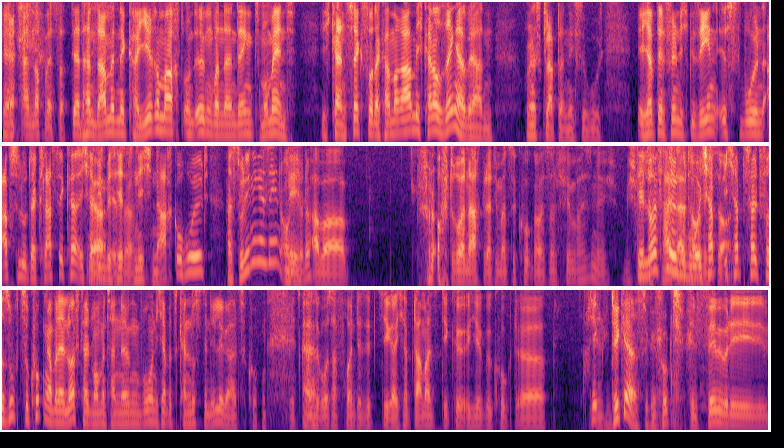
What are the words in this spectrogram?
der, Ja, noch besser. der dann damit eine Karriere macht und irgendwann dann denkt, Moment, ich kann Sex vor der Kamera haben, ich kann auch Sänger werden. Und das klappt dann nicht so gut. Ich habe den Film nicht gesehen, ist wohl ein absoluter Klassiker. Ich habe Ja, ihn bis jetzt das. nicht nachgeholt. Hast du den gesehen? Auch Nee, nicht, oder? aber schon oft drüber nachgedacht, ihn mal zu gucken, aber so ein Film, weiß ich nicht. Der läuft nirgendwo. Ich habe so ich hab's halt versucht zu gucken, aber der läuft halt momentan nirgendwo und ich habe jetzt keine Lust, den illegal zu gucken. Ich bin jetzt kein so großer Freund der 70er. Ich habe damals Dicke hier geguckt, äh, Dick, Dicker hast du geguckt? den Film über die,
